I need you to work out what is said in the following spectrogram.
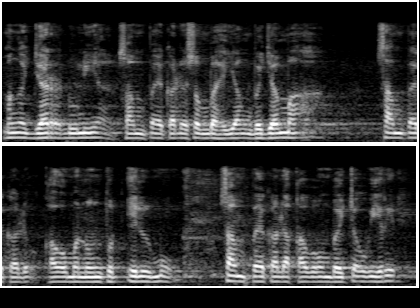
mengejar dunia sampai kada sembahyang berjamaah sampai kada kau menuntut ilmu sampai kada kau membaca wirid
